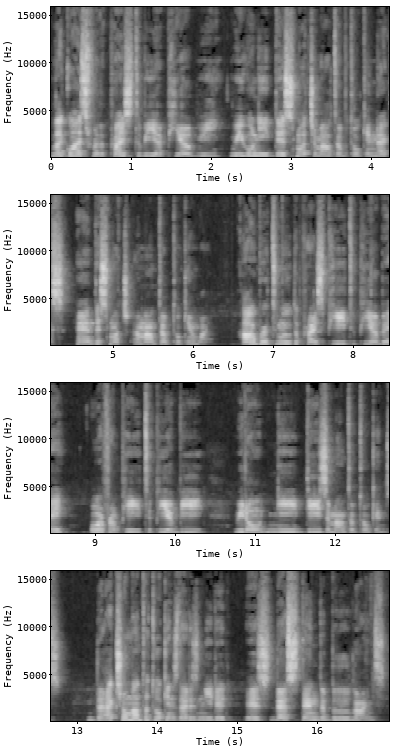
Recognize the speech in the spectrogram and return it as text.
Likewise, for the price to be at P of B, we will need this much amount of token X and this much amount of token Y. However, to move the price P to P of A or from P to P of B, we don't need these amount of tokens. The actual amount of tokens that is needed is less than the blue lines.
